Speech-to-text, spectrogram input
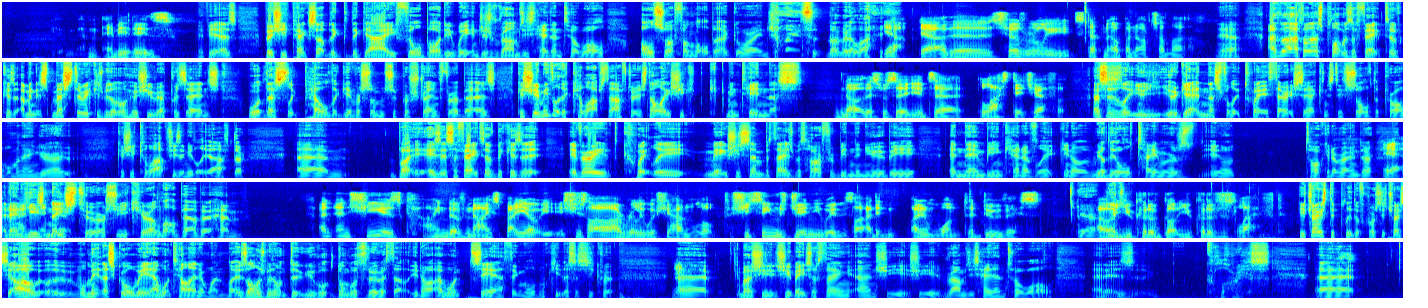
Maybe it is. Maybe it is. But she picks up the, the guy full body weight and just rams his head into a wall. Also a fun little bit of gore I enjoyed. Not gonna lie. Yeah, yeah. The show's really stepping it up a notch on that. Yeah, I thought I thought this plot was effective because I mean it's mystery because we don't know who she represents, what this like pill that gave her some super strength for a bit is, because she immediately collapsed after. It's not like she could maintain this. No, this was a it's a last ditch effort. This is like you you're getting this for like 20, 30 seconds to solve the problem and then you're out because she collapses immediately after. Um, but it, it's effective because it it very quickly makes you sympathise with her for being the newbie and then being kind of like you know we're the old timers you know talking around her. Yeah, and then and- he's and nice to her, so you care a little bit about him. And and she is kind of nice, but you know, she's like, oh, I really wish you hadn't looked. She seems genuine. It's like I didn't I didn't want to do this. Yeah. Oh, you could have got you could have just left. he tries to plead, of course. He tries to say, "Oh, we'll make this go away, and I won't tell anyone. Like as long as we don't do, don't go through with it, you know, I won't say anything. We'll, we'll keep this a secret." Uh, but she she bites her thing and she she rams his head into a wall, and it is glorious. Uh,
